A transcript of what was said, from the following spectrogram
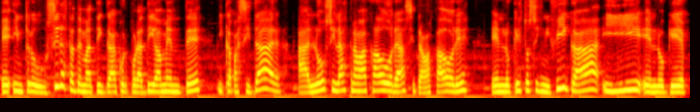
eh, introducir esta temática corporativamente y capacitar a los y las trabajadoras y trabajadores en lo que esto significa y en lo que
